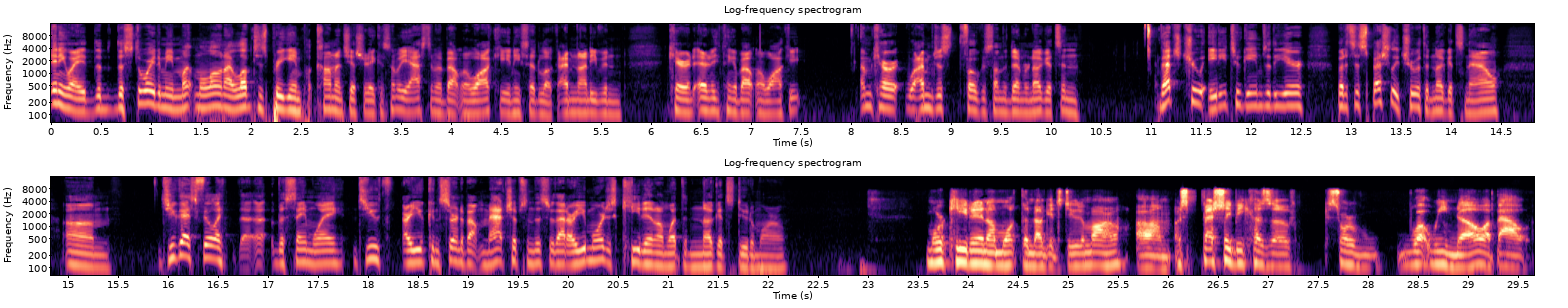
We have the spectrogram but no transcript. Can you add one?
anyway, the the story to me, Malone. I loved his pregame comments yesterday because somebody asked him about Milwaukee, and he said, "Look, I'm not even caring anything about Milwaukee. I'm care. I'm just focused on the Denver Nuggets." And that's true 82 games of the year, but it's especially true with the Nuggets now. Um, do you guys feel like uh, the same way? Do you are you concerned about matchups and this or that? Are you more just keyed in on what the Nuggets do tomorrow? More keyed in on what the Nuggets do tomorrow, um, especially because of sort of what we know about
